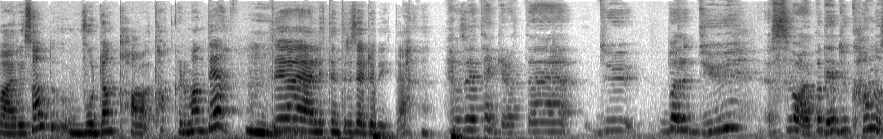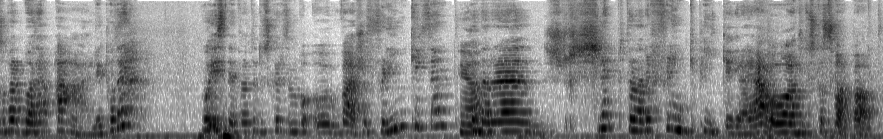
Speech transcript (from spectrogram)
være sånn. Hvordan ta, takler man det? Det er jeg litt interessert i å vite. Altså, jeg tenker at eh, du, bare du svarer på det du kan, og så bare, bare ærlig på det. Og i stedet for at du skal liksom være så flink, ikke sant? Ja. Den der, slipp den der flink pike-greia, og at du skal svare på alt.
